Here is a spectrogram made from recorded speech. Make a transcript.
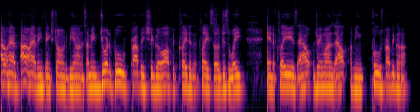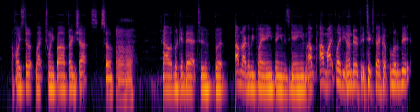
I don't have I don't have anything strong to be honest. I mean, Jordan Poole probably should go off if Klay doesn't play, so just wait. And if Klay is out, Draymond's out. I mean, Poole's probably gonna hoist up like 25, 30 shots. So uh-huh. I would look at that too. But I'm not gonna be playing anything in this game. I, I might play the under if it ticks back up a little bit.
